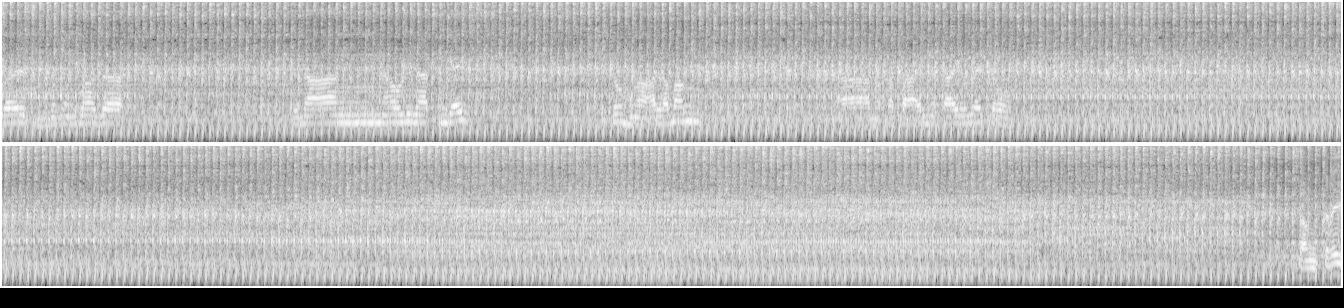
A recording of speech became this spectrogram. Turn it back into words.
Guys. Magandang umaga. Ito na ang nahuli natin guys. Ito mga alamang ah, makapain na tayo guys. Oh. Isang tray.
